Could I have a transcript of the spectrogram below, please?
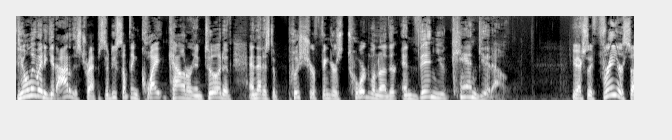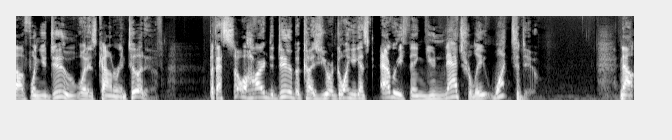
The only way to get out of this trap is to do something quite counterintuitive, and that is to push your fingers toward one another, and then you can get out. You actually free yourself when you do what is counterintuitive. But that's so hard to do because you are going against everything you naturally want to do. Now,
